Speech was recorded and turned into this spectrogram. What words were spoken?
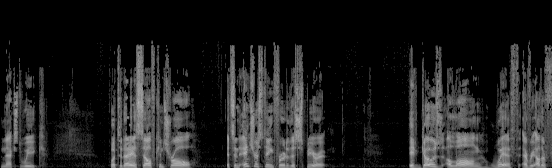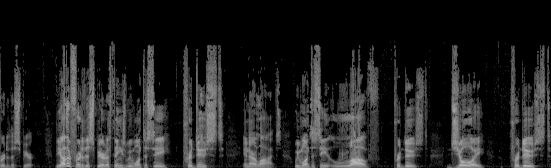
next week. But today is self control. It's an interesting fruit of the Spirit. It goes along with every other fruit of the Spirit. The other fruit of the Spirit are things we want to see produced in our lives. We want to see love produced, joy produced.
